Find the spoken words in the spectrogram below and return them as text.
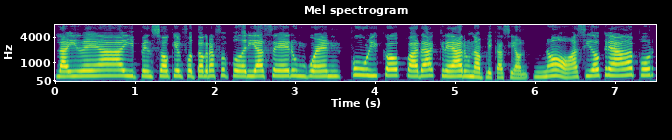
la idea y pensó que el fotógrafo podría ser un buen público para crear una aplicación. No, ha sido creada por,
